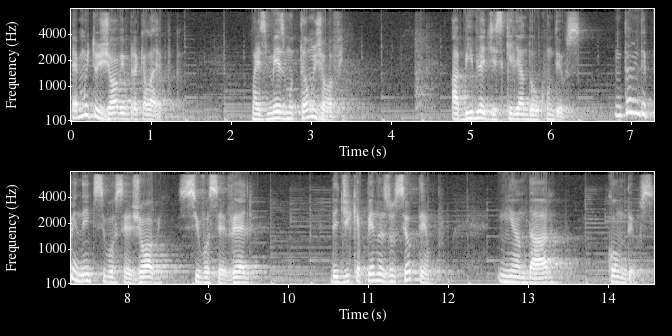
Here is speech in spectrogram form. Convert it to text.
É muito jovem para aquela época. Mas mesmo tão jovem, a Bíblia diz que ele andou com Deus. Então, independente se você é jovem, se você é velho, Dedique apenas o seu tempo em andar com Deus.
